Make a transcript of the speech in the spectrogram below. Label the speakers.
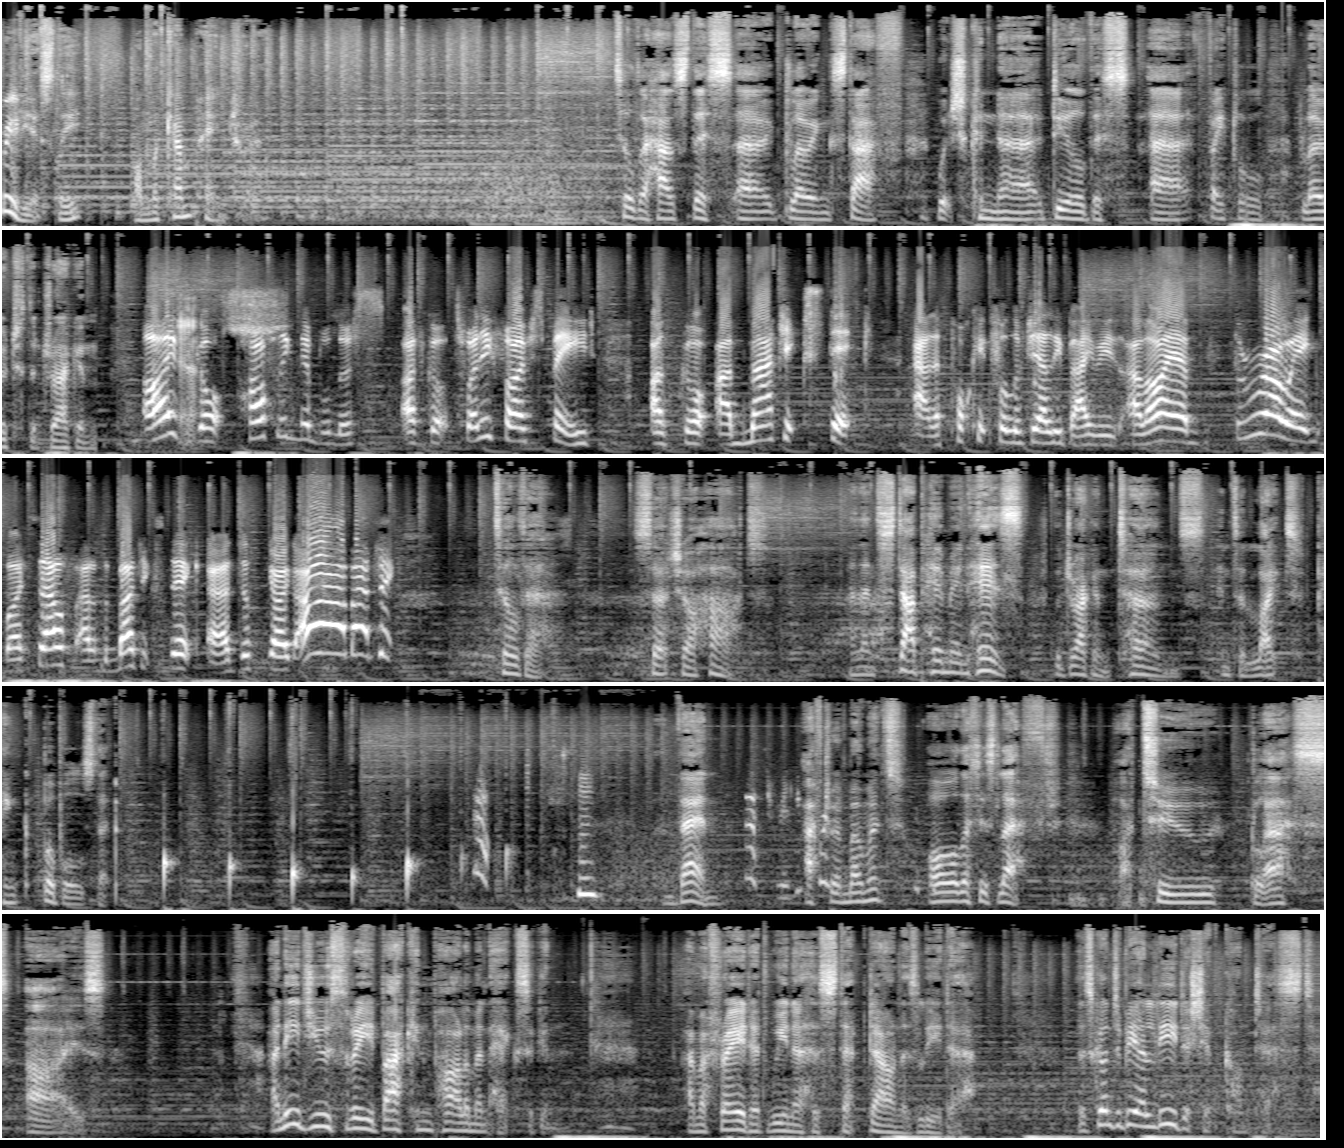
Speaker 1: Previously on the campaign trail. Tilda has this uh, glowing staff which can uh, deal this uh, fatal blow to the dragon.
Speaker 2: I've got halfling nimbleness, I've got 25 speed, I've got a magic stick, and a pocket full of jelly babies, and I am throwing myself and the magic stick and just going, ah, magic!
Speaker 1: Tilda, search your heart and then stab him in his. The dragon turns into light pink bubbles that. and then,
Speaker 2: really
Speaker 1: after a moment, all that is left are two glass eyes. I need you three back in Parliament Hexagon. I'm afraid Edwina has stepped down as leader. There's going to be a leadership contest.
